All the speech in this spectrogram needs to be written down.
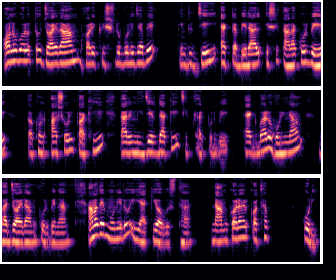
অনবরত জয়রাম, হরে কৃষ্ণ বলে যাবে। কিন্তু যেই একটা বেড়াল এসে তাড়া করবে, তখন আসল পাখি তার নিজের ডাকেই চিৎকার করবে। একবারও হরিনাম বা জয়রাম করবে না। আমাদের মনেরও এই একই অবস্থা। নাম করার কথা করি।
